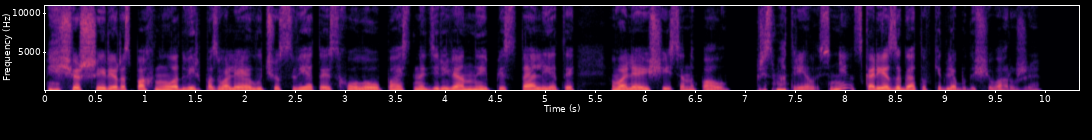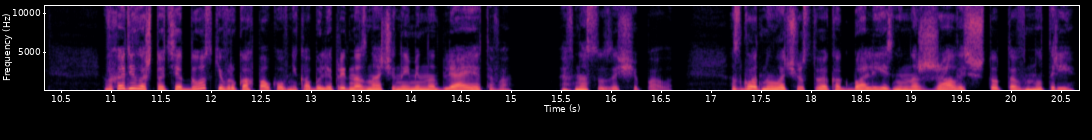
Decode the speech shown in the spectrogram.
еще шире распахнула дверь, позволяя лучу света из холла упасть на деревянные пистолеты, валяющиеся на полу. Присмотрелась? Нет, скорее заготовки для будущего оружия. Выходило, что те доски в руках полковника были предназначены именно для этого. В носу защипало. Сглотнула, чувствуя, как болезненно сжалось что-то внутри,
